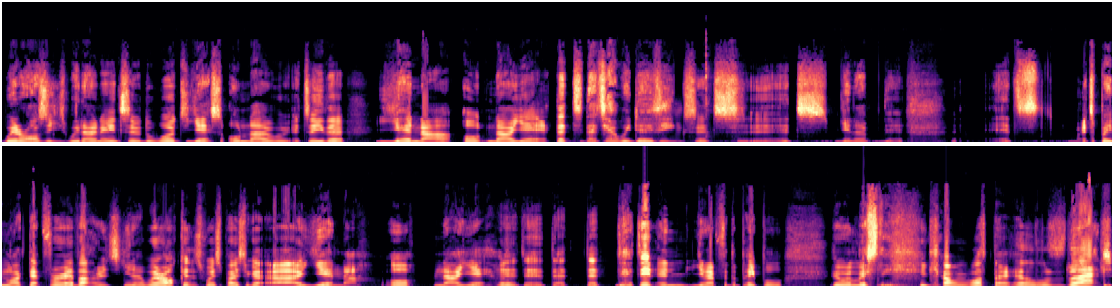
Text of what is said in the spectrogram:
we're Aussies. We don't answer the words yes or no. It's either yeah, nah, or nah, yeah. That's, that's how we do things. It's, it's you know, it's it's been like that forever. It's you know we're ockers. We're supposed to go uh, yeah nah or nah yeah. That, that that's it. And you know for the people who are listening, going what the hell was that?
